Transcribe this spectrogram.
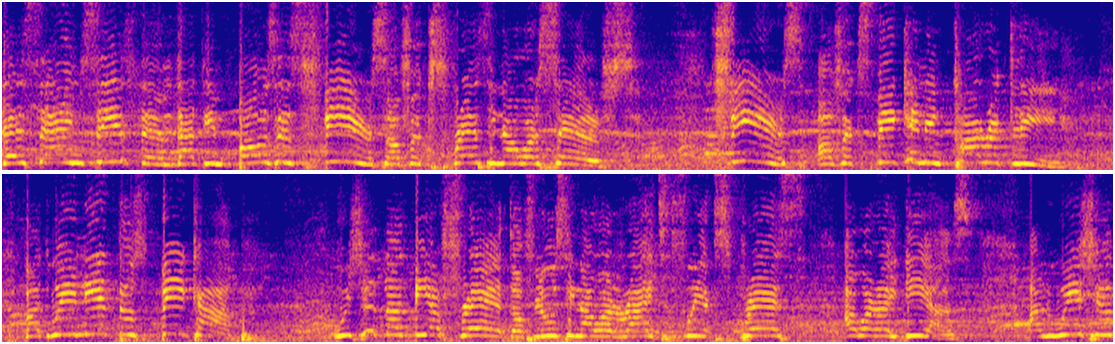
the same system that imposes fears of expressing ourselves, fears of speaking in courage of losing our rights if we express our ideas, and we should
